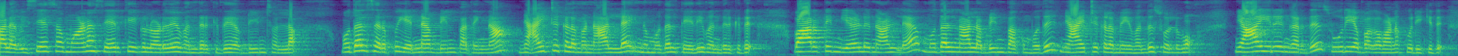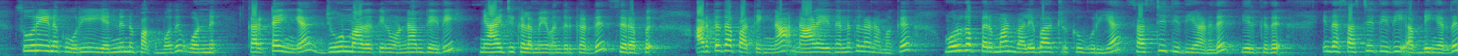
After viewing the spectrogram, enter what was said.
பல விசேஷமான சேர்க்கைகளோடவே வந்திருக்குது அப்படின்னு சொல்லலாம். முதல் சிறப்பு என்ன அப்படின்னு பார்த்தீங்கன்னா ஞாயிற்றுக்கிழமை நாளில் இந்த முதல் தேதி வந்திருக்குது. வாரத்தின் ஏழு நாளில் முதல் நாள் அப்படின்னு பார்க்கும்போது ஞாயிற்றுக்கிழமையை வந்து சொல்லுவோம். ஞாயிறுங்கிறது சூரிய பகவானை குறிக்குது. சூரியனுக்கு உரிய என்னன்னு பார்க்கும்போது ஒன்று கரெக்டாக இங்கே ஜூன் மாதத்தின் ஒன்றாம் தேதி ஞாயிற்றுக்கிழமை வந்திருக்கிறது சிறப்பு. அடுத்ததாக பார்த்திங்கன்னா நாளைய தினத்தில் நமக்கு முருகப்பெருமான் வழிபாட்டுக்கு உரிய சஷ்டி திதியானது இருக்குது. இந்த சஷ்டி திதி அப்படிங்கிறது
